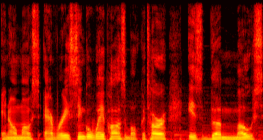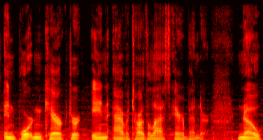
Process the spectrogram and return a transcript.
In almost every single way possible, Katara is the most important character in Avatar The Last Airbender. No,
